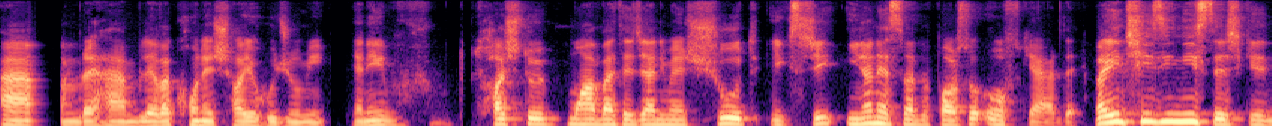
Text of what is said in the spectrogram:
امر حمله و کنش های هجومی. یعنی touch تو محوطه جریمه شوت ایکس جی اینا نسبت به پارسال افت کرده. و این چیزی نیستش که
